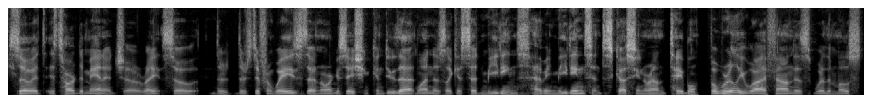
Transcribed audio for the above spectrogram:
So it, it's hard to manage, uh, right? So there, there's different ways that an organization can do that. One is, like I said, meetings, having meetings and discussing around the table. But really, what I found is where the most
